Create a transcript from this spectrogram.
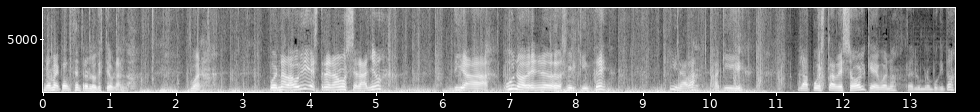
no me concentro en lo que estoy hablando. Bueno, pues nada, hoy estrenamos el año, día 1 de enero de 2015. Y nada, aquí la puesta de sol, que bueno, deslumbra un poquito.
